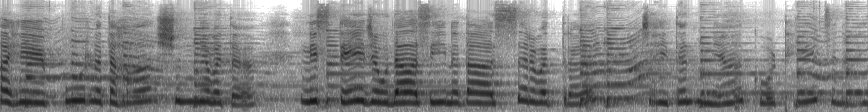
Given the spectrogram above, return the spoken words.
आहे पूर्णतः शून्यवत. निस्तेज उदासीनता सर्वत्र चैतन्य कोठेच नाही.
